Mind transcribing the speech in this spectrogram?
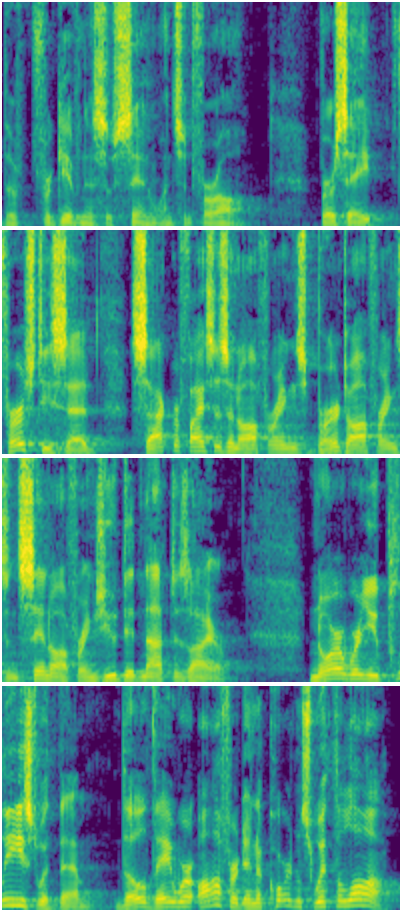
the forgiveness of sin once and for all. Verse 8 First he said, Sacrifices and offerings, burnt offerings and sin offerings you did not desire, nor were you pleased with them, though they were offered in accordance with the law.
